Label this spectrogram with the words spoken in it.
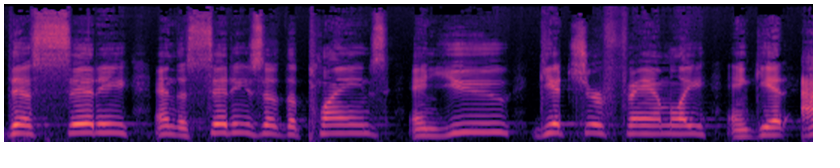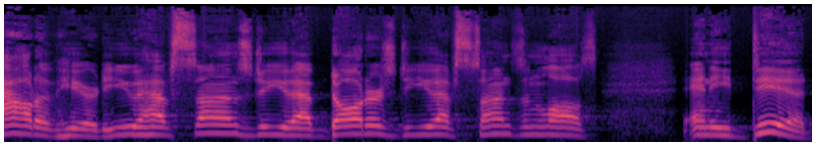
this city and the cities of the plains, and you get your family and get out of here. Do you have sons? Do you have daughters? Do you have sons in laws? And he did.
